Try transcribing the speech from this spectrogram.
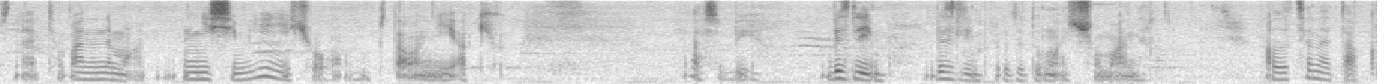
Знаєте, у мене немає ні сім'ї, нічого, обставин ніяких. Я собі безлім, безлім люди думають, що в мене. Але це не так.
